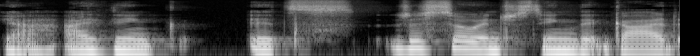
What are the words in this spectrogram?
Yeah, I think it's just so interesting that God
